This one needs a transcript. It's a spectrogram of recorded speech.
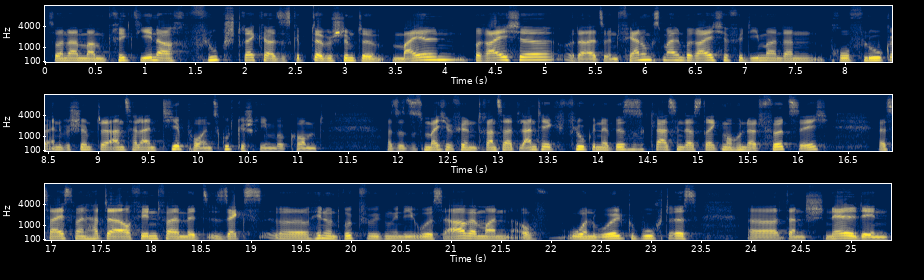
sondern man kriegt je nach Flugstrecke, also es gibt da bestimmte Meilenbereiche oder also Entfernungsmeilenbereiche, für die man dann pro Flug eine bestimmte Anzahl an Tierpoints gutgeschrieben bekommt. Also zum Beispiel für einen Transatlantikflug in der Business Class sind das direkt mal 140. Das heißt, man hat da auf jeden Fall mit sechs äh, Hin- und Rückflügen in die USA, wenn man auf One World gebucht ist, äh, dann schnell den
